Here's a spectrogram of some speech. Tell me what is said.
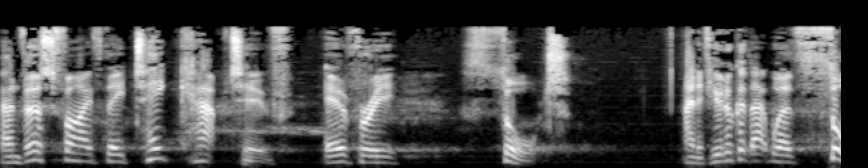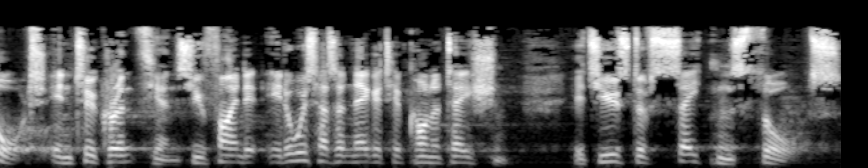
And verse 5, they take captive every thought. And if you look at that word thought in 2 Corinthians, you find it, it always has a negative connotation. It's used of Satan's thoughts,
